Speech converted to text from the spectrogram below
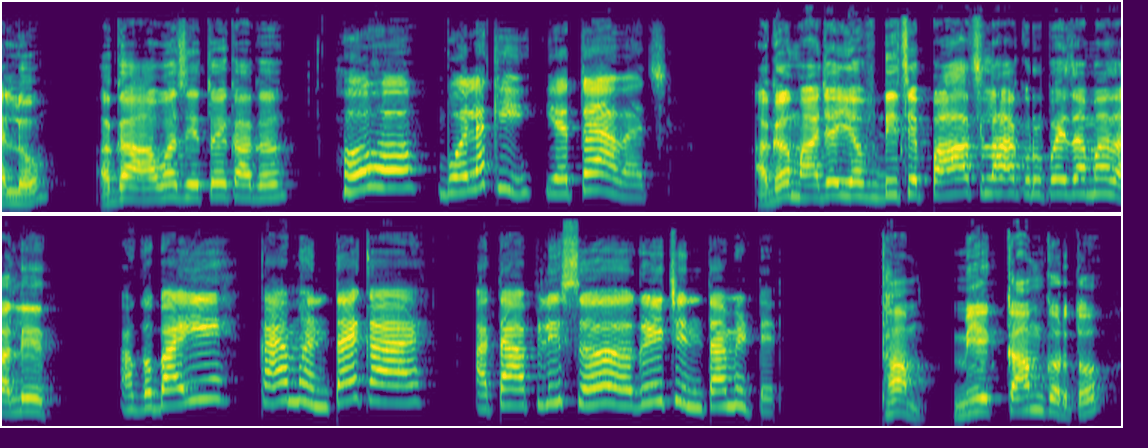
हॅलो अगं आवाज येतोय का ग? हो हो बोला की येतोय आवाज. अगं माझ्या एफ चे पाच लाख रुपये जमा झालेत. अगं बाई काय म्हणताय काय? आता आपली सगळी चिंता मिटेल. थांब मी एक काम करतो.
